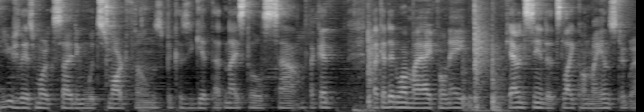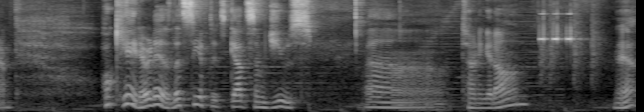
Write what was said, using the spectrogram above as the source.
Usually it's more exciting with smartphones because you get that nice little sound. Like I, like I did on my iPhone 8. If you haven't seen it, it's like on my Instagram. Okay, there it is. Let's see if it's got some juice. Uh, turning it on. Yeah.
